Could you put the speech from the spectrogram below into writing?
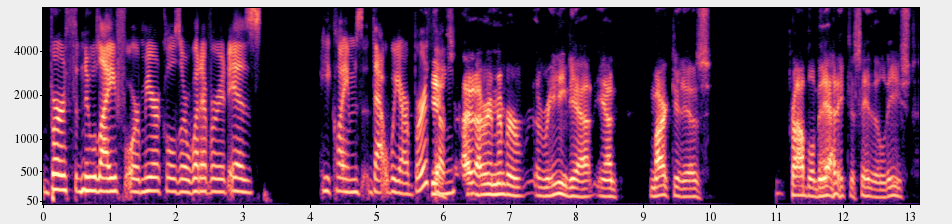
birth new life or miracles or whatever it is he claims that we are birthing. Yes, I, I remember reading that and marked it as problematic to say the least.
